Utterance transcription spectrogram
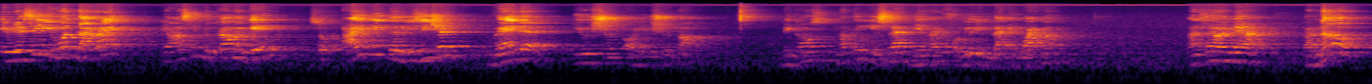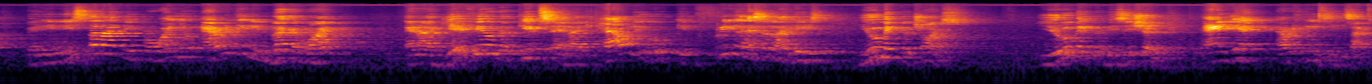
If they say you want direct, you ask him to come again. So I make the decision whether you should or you should not. Because nothing is left behind for you in black and white. Man. Understand what I mean? But now, when in Eastern Light, they provide you everything in black and white, and I give you the tips and I tell you in free lesson like this, you make the choice. You make the decision. And yet, everything is inside,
